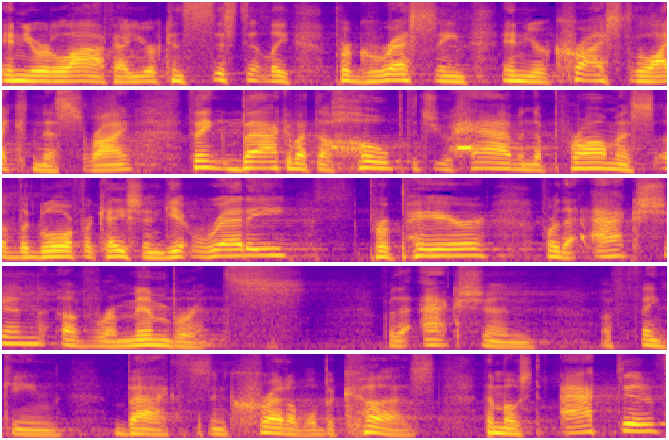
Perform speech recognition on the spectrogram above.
in your life, how you're consistently progressing in your Christ likeness, right? Think back about the hope that you have and the promise of the glorification. Get ready, prepare for the action of remembrance, for the action of thinking back. Is incredible because the most active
